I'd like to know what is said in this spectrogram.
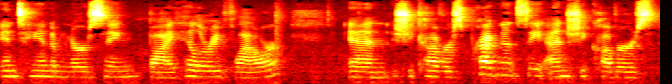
in Tandem Nursing by Hilary Flower. And she covers pregnancy and she covers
